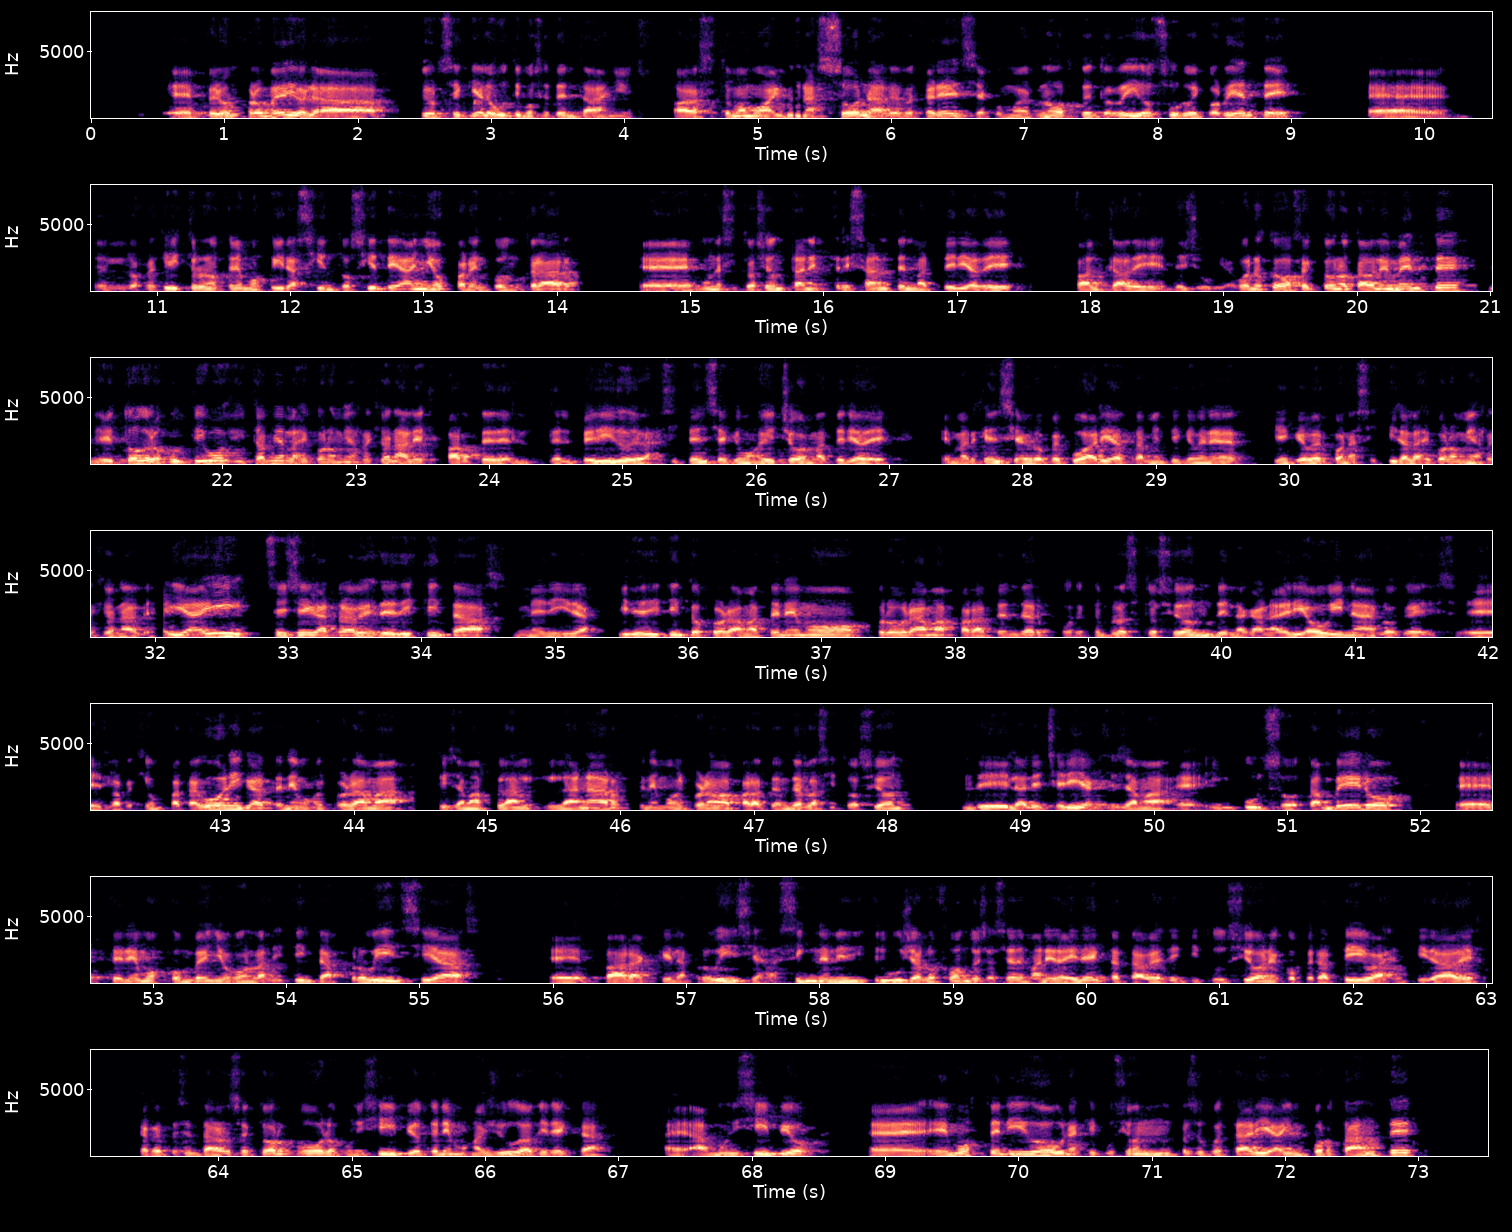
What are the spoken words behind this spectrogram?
eh, pero en promedio la peor sequía de los últimos 70 años. Ahora, si tomamos algunas zonas de referencia, como el norte Entre Ríos, sur de Corriente, eh, en los registros nos tenemos que ir a 107 años para encontrar eh, una situación tan estresante en materia de falta de, lluvia. Bueno, esto afectó notablemente eh, todos los cultivos y también las economías regionales, parte del, del pedido de las asistencias que hemos hecho en materia de emergencia agropecuaria también tiene que, tiene que ver con asistir a las economías regionales. Y ahí se llega a través de distintas medidas y de distintos programas. Tenemos programas para atender, por ejemplo, la situación de la ganadería ovina en lo que es eh, la región patagónica. Tenemos el programa que se llama Plan Lanar. Tenemos el programa para atender la situación de la lechería que se llama eh, Impulso Tambero. Eh, tenemos convenio con las distintas provincias eh, para que las provincias asignen y distribuyan los fondos, ya sea de manera directa a través de instituciones, cooperativas, entidades que representan al sector o los municipios. Tenemos ayuda directa eh, al municipio. Eh, hemos tenido una ejecución presupuestaria importante.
